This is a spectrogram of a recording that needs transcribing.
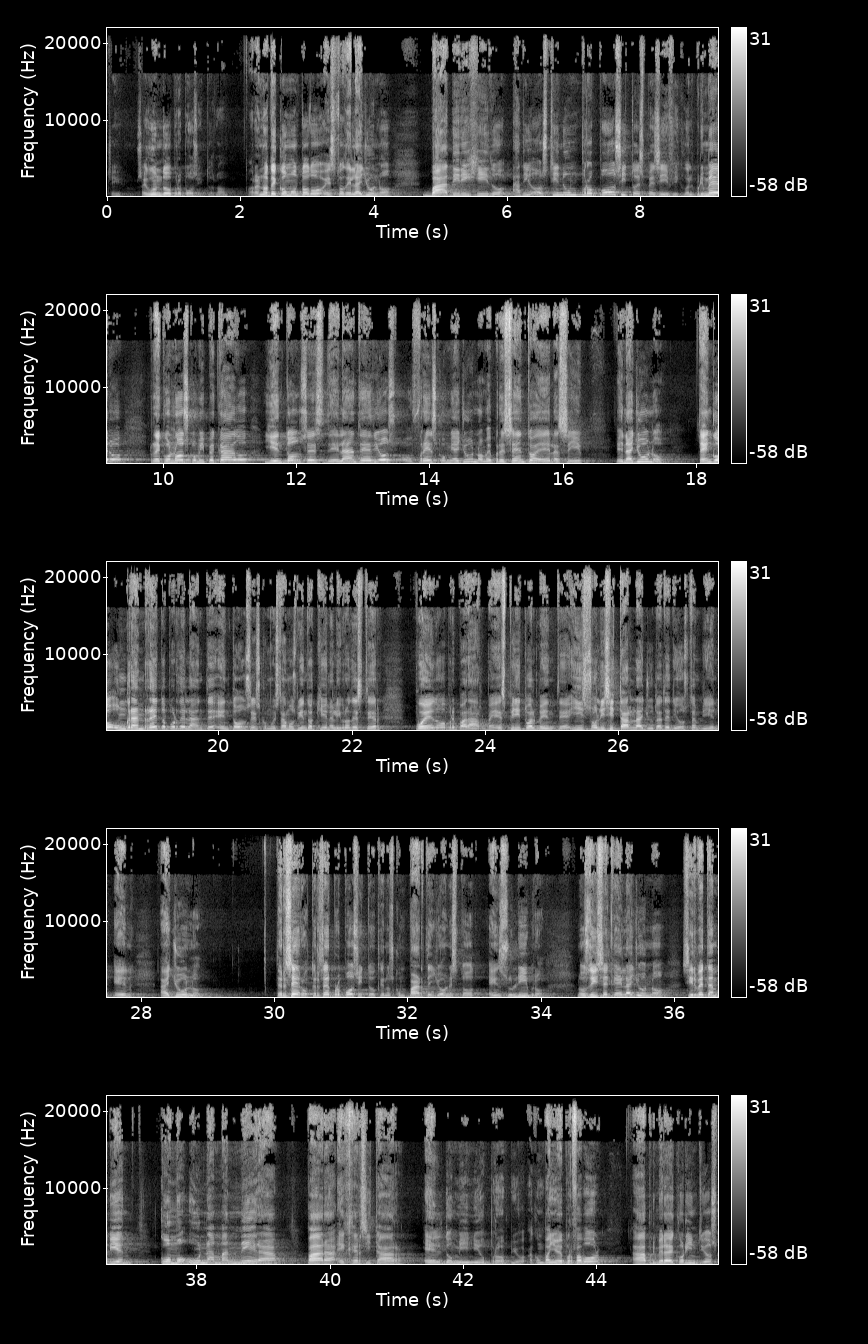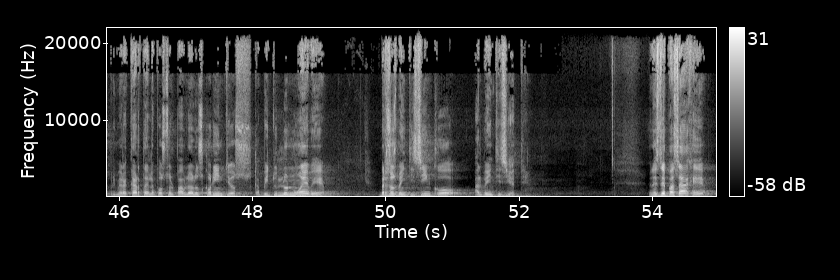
¿Sí? Segundo propósito, ¿no? Ahora note cómo todo esto del ayuno va dirigido a Dios, tiene un propósito específico. El primero, reconozco mi pecado y entonces delante de Dios ofrezco mi ayuno, me presento a Él así en ayuno. Tengo un gran reto por delante, entonces, como estamos viendo aquí en el libro de Esther, puedo prepararme espiritualmente y solicitar la ayuda de Dios también en ayuno. Tercero, tercer propósito que nos comparte John Stott en su libro, nos dice que el ayuno sirve también como una manera para ejercitar el dominio propio. Acompáñame, por favor, a Primera de Corintios, primera carta del apóstol Pablo a los Corintios, capítulo 9, versos 25 al 27. En este pasaje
